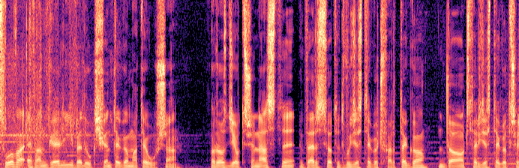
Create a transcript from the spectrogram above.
Słowa Ewangelii według świętego Mateusza. Rozdział 13, wersy od 24 do 43.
